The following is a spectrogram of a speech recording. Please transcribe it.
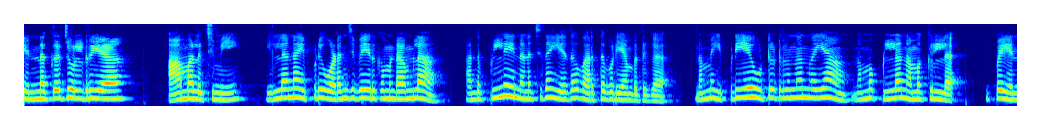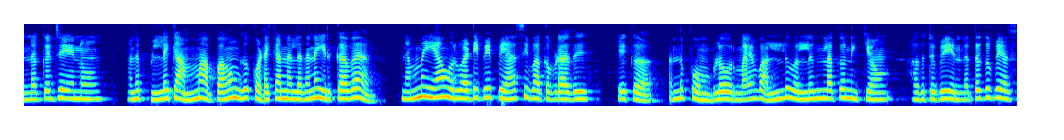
என்னக்க சொல்றிய? ஆமா லட்சுமி இல்லைன்னா இப்படி உடஞ்சி போய் இருக்க மாட்டாம்ல. அந்த பிள்ளைய நினைச்சுதான் ஏதோ வருத்தப்படியாம் பத்துக்க. நம்ம இப்படியே விட்டுட்டு இருந்தோம் வையா நம்ம பிள்ளை நமக்கு இல்ல. இப்ப என்னக்க செய்யணும்? அந்த பிள்ளைக்கு அம்மா அப்பாவும் இங்க கொடைக்கானல்ல தானே இருக்காவ? நம்ம ஏன் ஒரு வாட்டி போய் பேசி பார்க்கக்கூடாது ஏக்கா ஏக்க அந்த பொம்பளை ஒரு மாதிரி வள்ளு வல்லுன்னுலாக்க நிற்கும் அதுகிட்ட போய் என்னத்துக்கு பேச?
